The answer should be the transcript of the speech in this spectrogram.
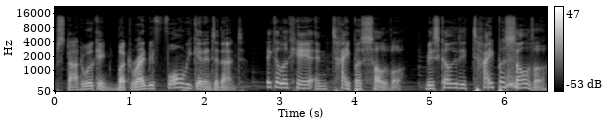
start working. But right before we get into that, take a look here in Typer Solver. Basically the Typer Solver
